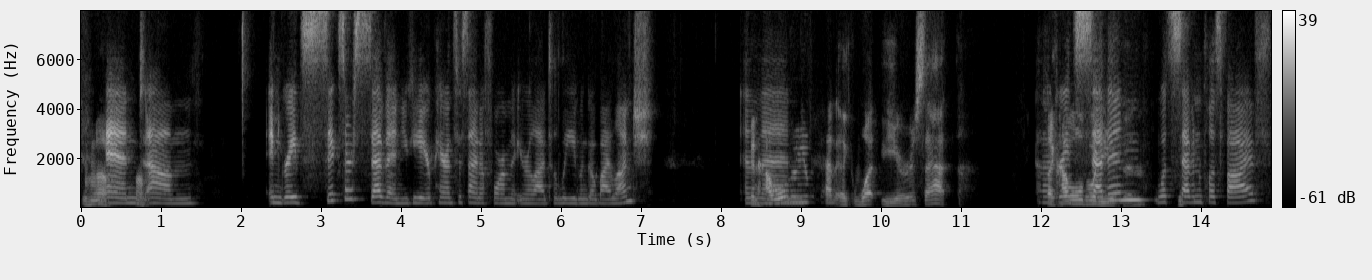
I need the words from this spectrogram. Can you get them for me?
Mhm. Oh, and huh. um, in grade six or seven, you could get your parents to sign a form that you're allowed to leave and go buy lunch. And, how old are then, you with that? Like, what year is that? Uh, like, how grade old would you have seven? What's seven plus five?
